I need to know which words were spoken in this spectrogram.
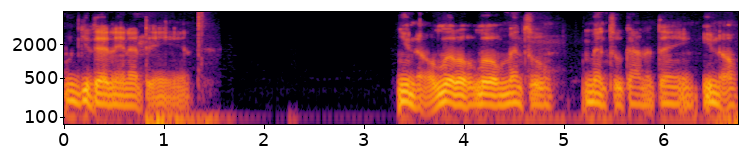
We'll get that in at the end. You know, little little mental mental kind of thing. You know,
